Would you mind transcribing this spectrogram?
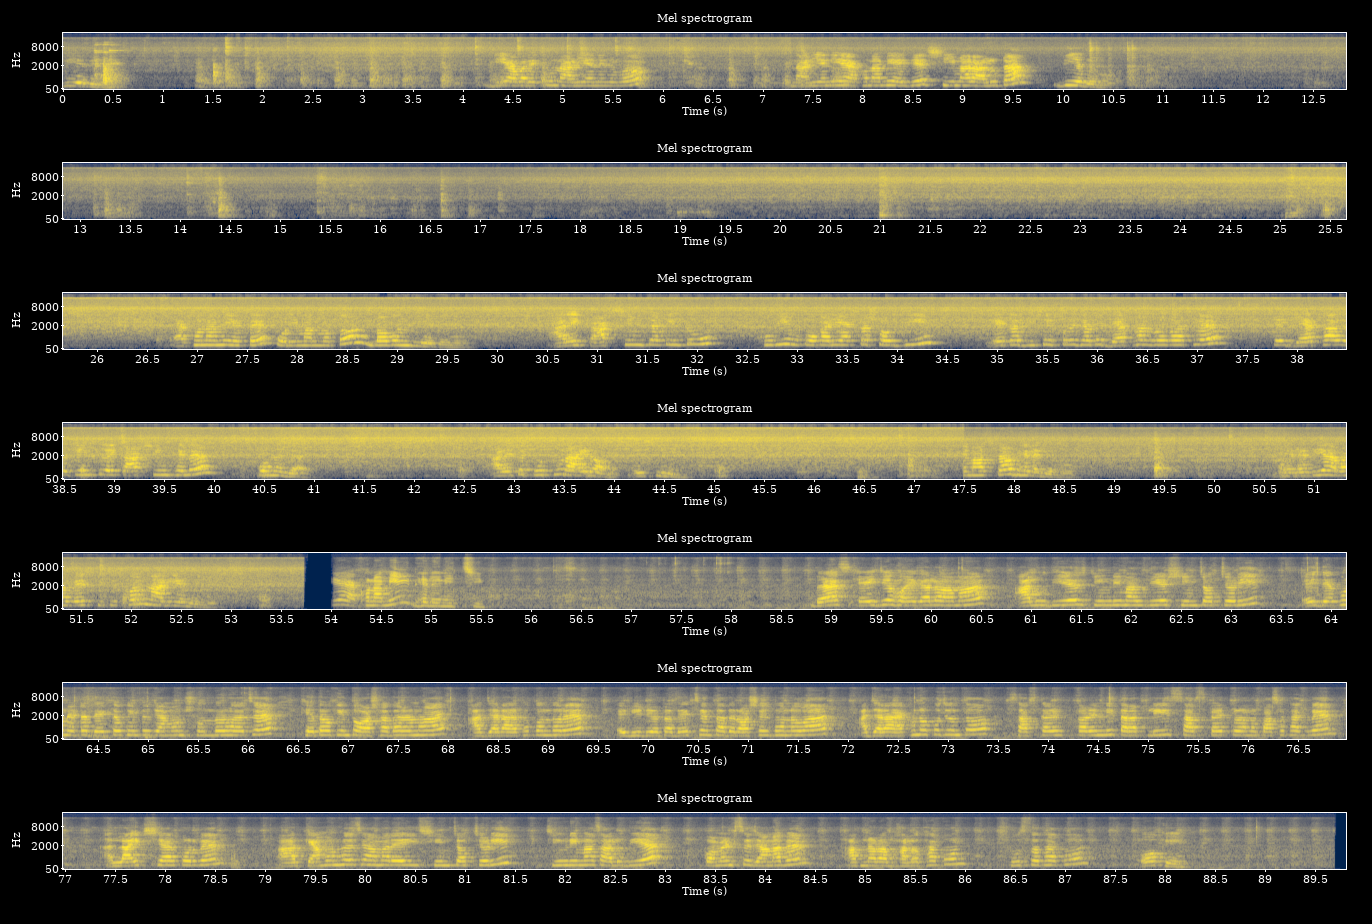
দিয়ে দিল দিয়ে আবার একটু নাড়িয়ে নেব। নাড়িয়ে নিয়ে এখন আমি এই যে, শিম আর আলুটা দিয়ে দেবো। এখন আমি এতে পরিমাণ মতো লবণ দিয়ে দেব। আর এই কাঠসিমটা কিন্তু খুবই উপকারী একটা সবজি। এটা বিশেষ করে যাদের ব্যথার রোগ আছে, সেই ব্যথা কিন্তু এই কাঠসিম খেলে কমে যায়। আর এতে প্রচুর আয়রন, এই এই মাছটাও ঢেলে দেব। ঢেলে দিয়ে আবার বেশ কিছুক্ষণ নাড়িয়ে নেব। এখন আমি ঢেলে নিচ্ছি। ব্যাস, এই যে হয়ে গেল আমার আলু দিয়ে, চিংড়ি মাছ দিয়ে শিম চচ্চড়ি। এই দেখুন, এটা দেখতেও কিন্তু যেমন সুন্দর হয়েছে, খেতেও কিন্তু অসাধারণ হয়। আর যারা এতক্ষণ ধরে এই ভিডিওটা দেখছেন, তাদের অশেষ ধন্যবাদ। আর যারা এখনও পর্যন্ত সাবস্ক্রাইব করেননি, তারা প্লিজ সাবস্ক্রাইব করে আমার পাশে থাকবেন লাইক, শেয়ার করবেন। আর কেমন হয়েছে আমার এই শিম চচ্চড়ি, চিংড়ি মাছ, আলু দিয়ে, কমেন্টসে জানাবেন। আপনারা ভালো থাকুন, সুস্থ থাকুন। ওকে।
